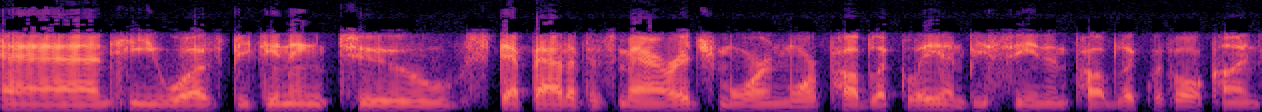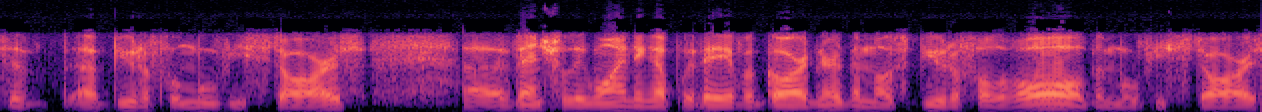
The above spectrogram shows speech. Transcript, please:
and he was beginning to step out of his marriage more and more publicly and be seen in public with all kinds of uh, beautiful movie stars, uh, eventually winding up with Ava Gardner, the most beautiful of all the movie stars.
